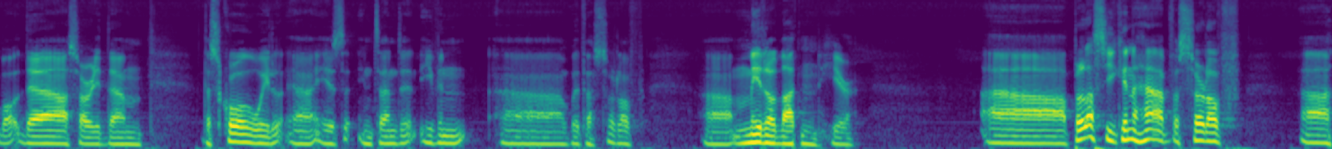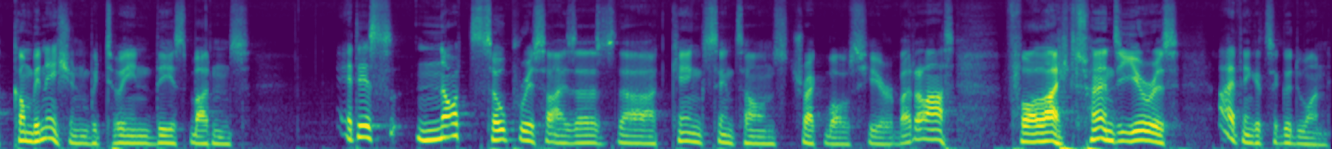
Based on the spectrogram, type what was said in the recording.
the sorry, the um, the scroll wheel uh, is intended even uh, with a sort of uh, middle button here. Uh, plus, you can have a sort of uh, combination between these buttons. It is not so precise as the Kensington's trackballs here, but alas, for like 20 euros, I think it's a good one.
